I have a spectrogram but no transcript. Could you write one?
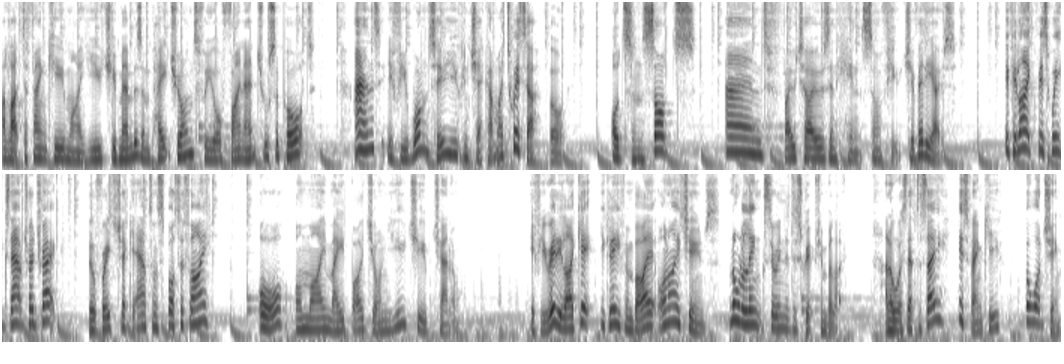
I'd like to thank you, my YouTube members and Patreons, for your financial support. And if you want to, you can check out my Twitter for odds and sods and photos and hints on future videos. If you like this week's outro track, feel free to check it out on Spotify or on my Made by John YouTube channel. If you really like it, you can even buy it on iTunes, and all the links are in the description below. And all that's left to say is thank you for watching.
